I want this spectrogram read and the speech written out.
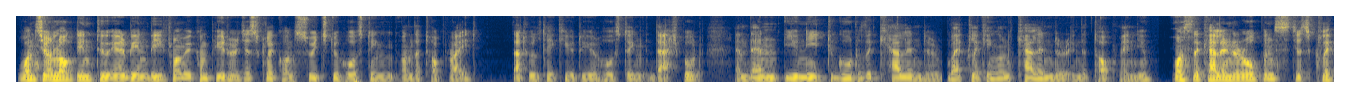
Once you're logged into Airbnb from your computer, just click on switch to hosting on the top right. That will take you to your hosting dashboard. And then you need to go to the calendar by clicking on calendar in the top menu. Once the calendar opens, just click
